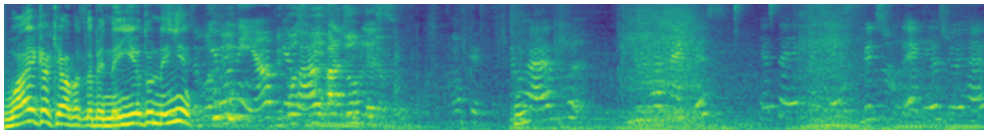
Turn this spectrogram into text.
Why का क्या मतलब है? नहीं है तो नहीं है। क्यों नहीं है आपके Because we पास? are jobless. Okay you have you have necklace yes I have necklace which necklace do you have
